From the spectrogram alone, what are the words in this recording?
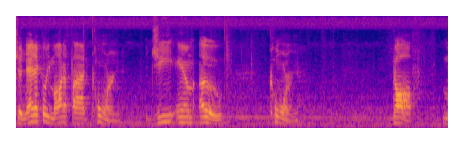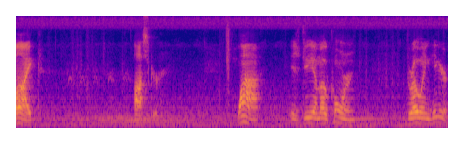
genetically modified corn, GMO corn. Golf, Mike, Oscar. Why is GMO corn growing here?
